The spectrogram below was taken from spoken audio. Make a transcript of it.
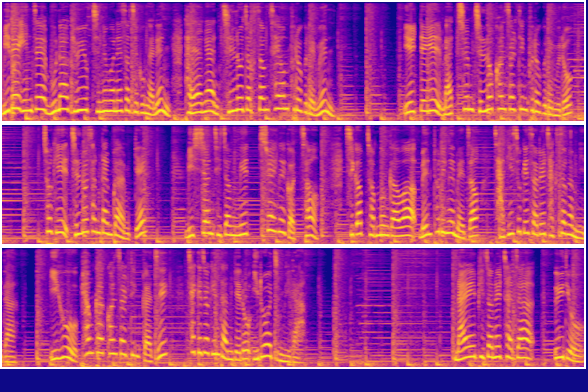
미래인재문화교육진흥원에서 제공하는 다양한 진로 적성 체험 프로그램은 1대1 맞춤 진로 컨설팅 프로그램으로 초기 진로 상담과 함께 미션 지정 및 수행을 거쳐 직업 전문가와 멘토링을 맺어 자기소개서를 작성합니다. 이후 평가 컨설팅까지 체계적인 단계로 이루어집니다. 나의 비전을 찾아 의료,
